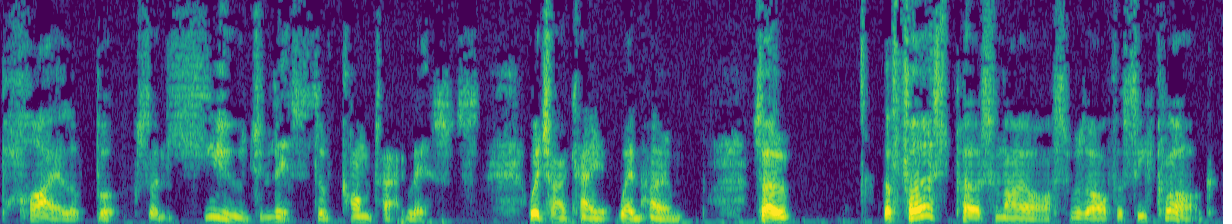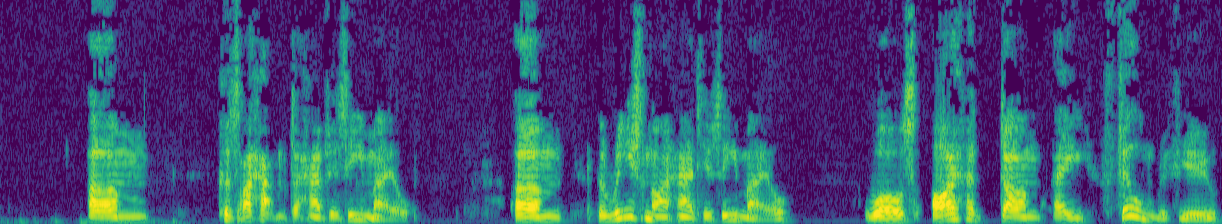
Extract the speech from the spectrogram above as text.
pile of books and huge lists of contact lists, which I came, went home. So the first person I asked was Arthur C. Clarke, because um, I happened to have his email. Um, the reason I had his email was I had done a film review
